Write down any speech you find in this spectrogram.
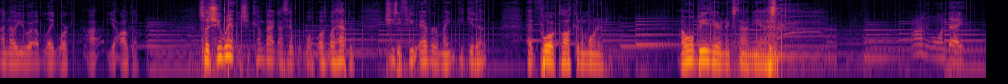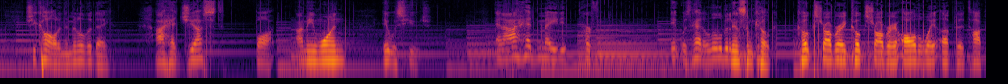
I know you were up late working. I, yeah, I'll go. So she went and she come back. I said, what, what, what happened? She said, if you ever make me get up at 4 o'clock in the morning, I won't be here next time you ask. Finally, one day, she called in the middle of the day. I had just bought, I mean, one, it was huge. And I had made it perfect. It was had a little bit and some Coke. Coke strawberry, Coke strawberry, all the way up to the top.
